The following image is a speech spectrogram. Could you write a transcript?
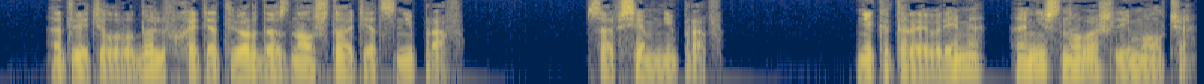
— ответил Рудольф, хотя твердо знал, что отец не прав. Совсем не прав. Некоторое время они снова шли молча.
